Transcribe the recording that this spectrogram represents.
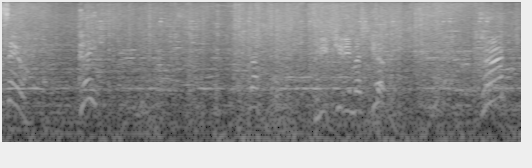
せよ。見切りました。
